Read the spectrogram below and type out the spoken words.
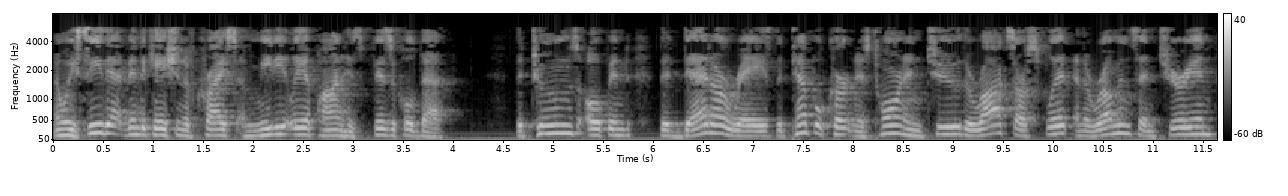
And we see that vindication of Christ immediately upon his physical death. The tombs opened, the dead are raised, the temple curtain is torn in two, the rocks are split, and the Roman centurion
